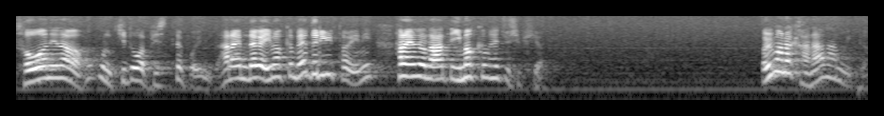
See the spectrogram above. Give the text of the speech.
서원이나 혹은 기도와 비슷해 보입니다. 하나님 내가 이만큼 해드릴 터이니 하나님도 나한테 이만큼 해주십시오. 얼마나 가난합니까?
